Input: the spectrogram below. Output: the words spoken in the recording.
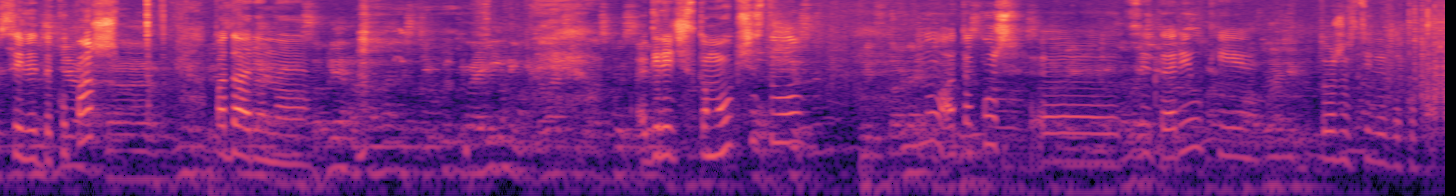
в стилі декупаж. Подарені греческому обществу. Ну, а також е, ці тарілки теж в стилі декупаж.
